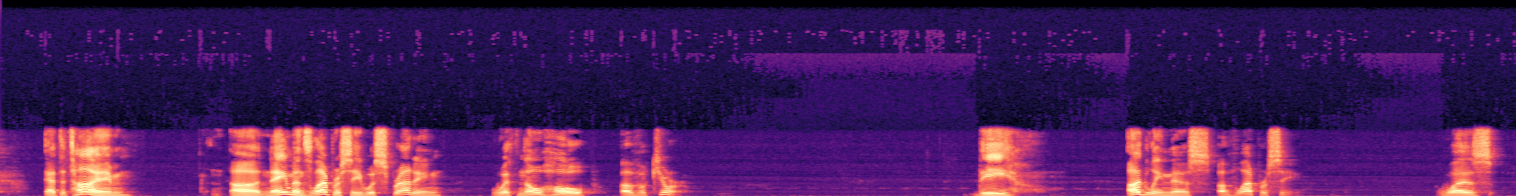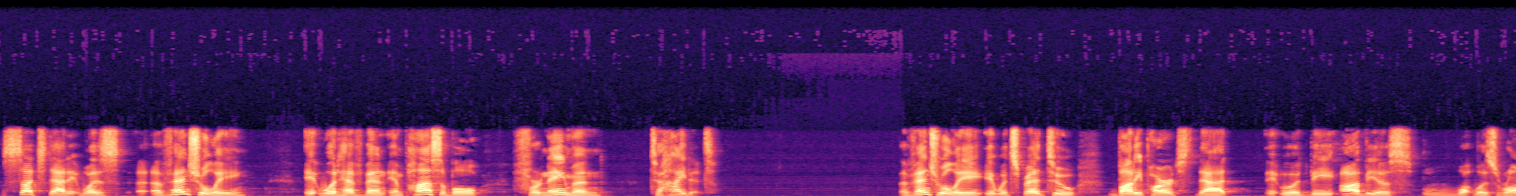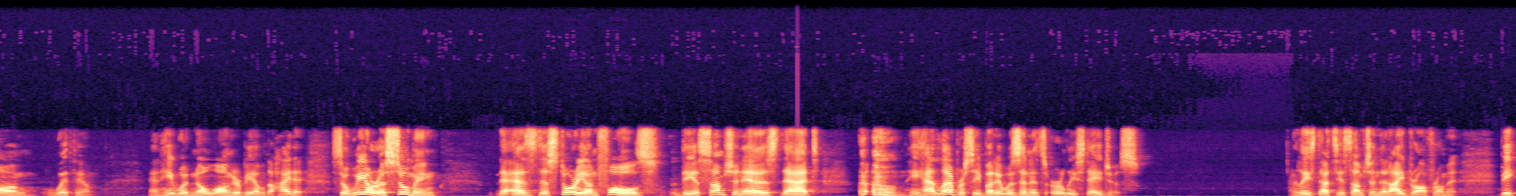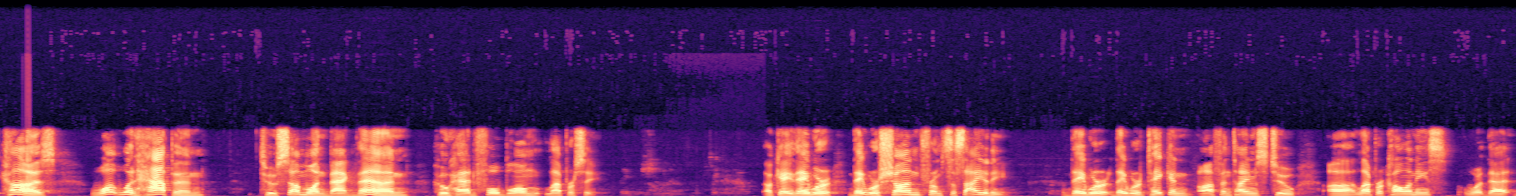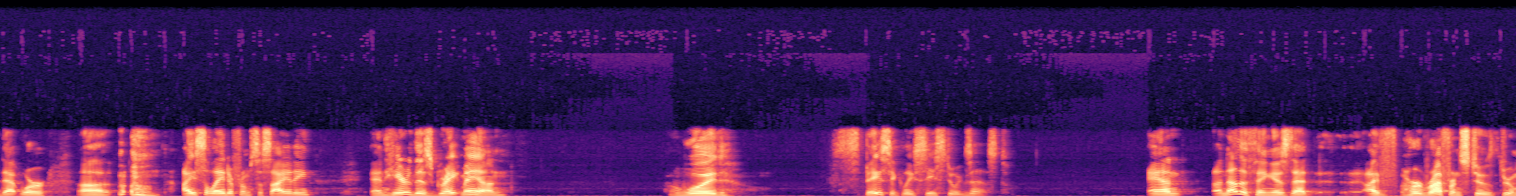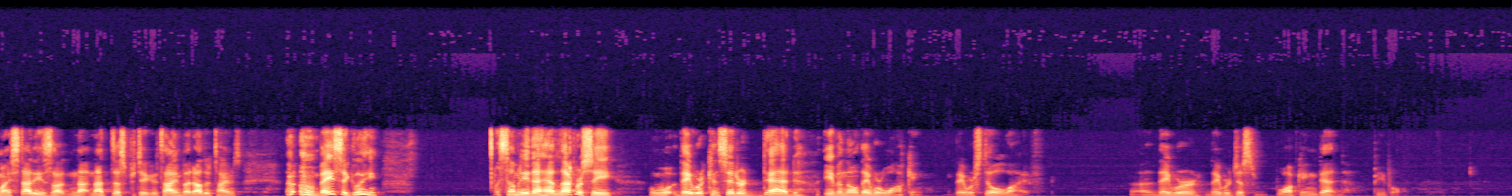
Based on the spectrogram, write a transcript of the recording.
at the time, uh, Naaman's leprosy was spreading with no hope of a cure. The ugliness of leprosy was such that it was uh, eventually it would have been impossible for Naaman to hide it eventually it would spread to body parts that it would be obvious what was wrong with him. And he would no longer be able to hide it. So we are assuming that as the story unfolds, the assumption is that he had leprosy, but it was in its early stages. At least that's the assumption that I draw from it. Because what would happen to someone back then who had full-blown leprosy. Okay, they were they were shunned from society. They were they were taken oftentimes to uh, leper colonies that that were uh, isolated from society. And here, this great man would basically cease to exist. And another thing is that I've heard reference to through my studies, uh, not not this particular time, but other times. basically, somebody that had leprosy, they were considered dead even though they were walking. They were still alive. Uh, they were they were just walking dead people.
